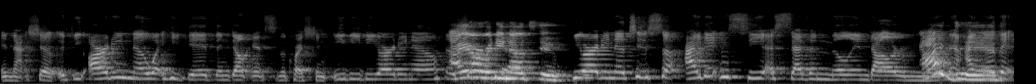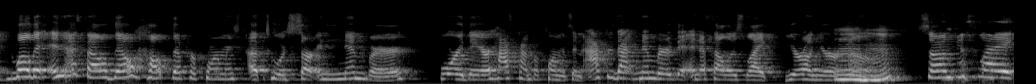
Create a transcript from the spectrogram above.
in that show? If you already know what he did, then don't answer the question. EB, do you already know? I already know too. You already know too. So I didn't see a seven million dollar. I did. I know that. Well, the NFL they'll help the performers up to a certain number for their halftime performance. And after that number, the NFL is like, you're on your mm-hmm. own. So I'm just like,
